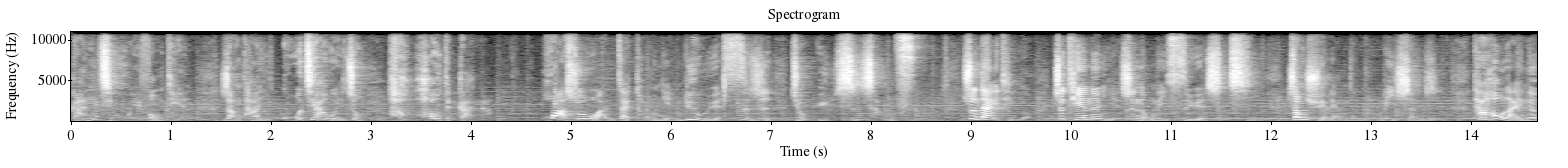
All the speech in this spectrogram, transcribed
赶紧回奉天。让他以国家为重，好好的干啊！话说完，在同年六月四日就与世长辞。顺带一提哦，这天呢也是农历四月十七，张学良的农历生日。他后来呢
